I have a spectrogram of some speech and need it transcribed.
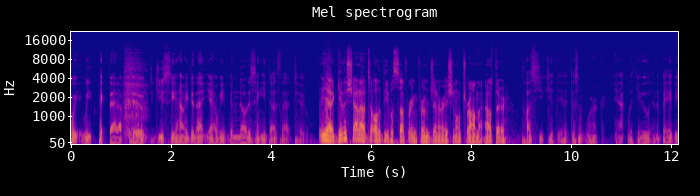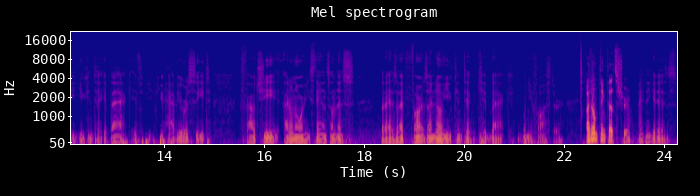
We we picked that up too. Did you see how he did that? Yeah, we've been noticing he does that too. yeah, give a shout out to all the people suffering from generational trauma out there. Plus, you can if it doesn't work yeah, with you and the baby, you can take it back. If if you have your receipt, Fauci, I don't know where he stands on this, but as I, far as I know, you can take a kid back when you foster. I don't think that's true. I think it is,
